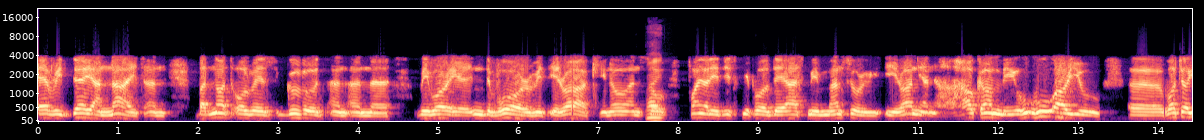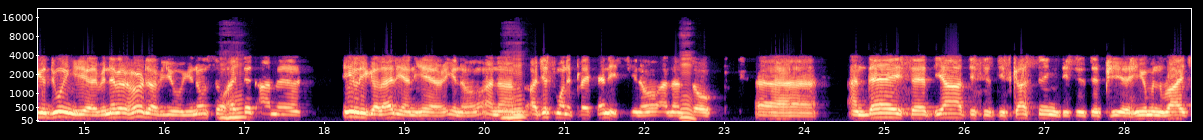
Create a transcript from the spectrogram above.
every day and night, and but not always good, and and uh, we were in the war with Iraq, you know, and so Right. finally these people they asked me, Mansour, Iranian, how come you? Who are you? Uh, what are you doing here? We never heard of you, you know. So I Mhm. said I'm a illegal alien here, you know, and um, Mhm. I just want to play tennis, you know, and then Mm. so. Uh, and they said, yeah, this is disgusting. This is the human rights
